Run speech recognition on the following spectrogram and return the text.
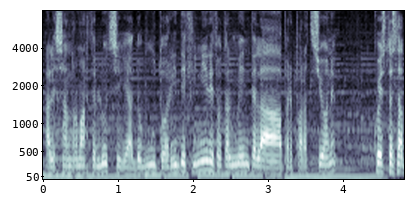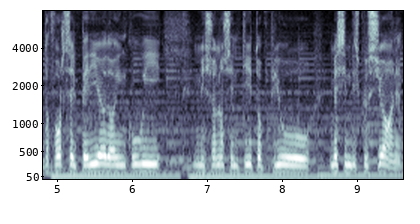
Alessandro Martelluzzi che ha dovuto ridefinire totalmente la preparazione. Questo è stato forse il periodo in cui mi sono sentito più messo in discussione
